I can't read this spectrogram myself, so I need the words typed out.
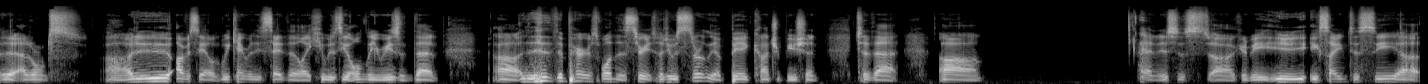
I don't. Uh, obviously, we can't really say that like he was the only reason that uh, the, the Paris won the series, but he was certainly a big contribution to that. Um, and it's just uh, going to be exciting to see, uh,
